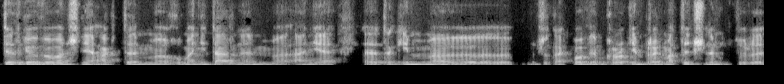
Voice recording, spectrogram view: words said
tylko i wyłącznie aktem humanitarnym, a nie takim, że tak powiem, krokiem pragmatycznym, który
